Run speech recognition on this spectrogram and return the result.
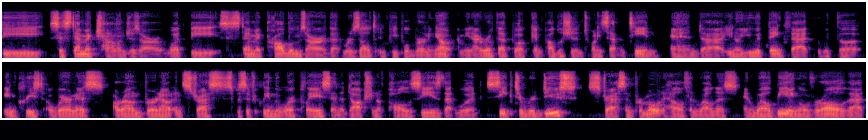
the systemic challenges are, what the systemic problems are that result in people burning out. I mean, I wrote that book and published it in 2017, and uh, you know, you would think that with the increased awareness around burnout and stress, specifically in the workplace, and adoption of policies that would seek to reduce stress and promote health and wellness and well-being overall, that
